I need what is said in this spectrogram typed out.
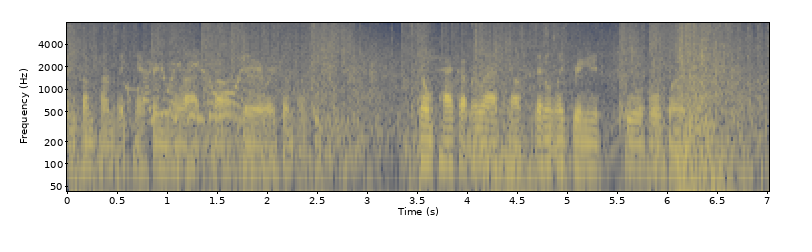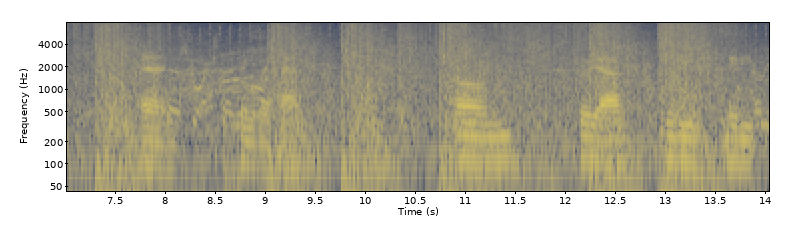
and sometimes I can't bring my laptop there, or sometimes I don't pack up my laptop because I don't like bringing it to school a whole bunch, and things like that. Um, so yeah, maybe, maybe,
